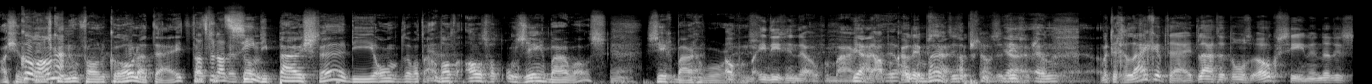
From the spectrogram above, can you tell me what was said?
als je dat Corona. winst kunt noemen van de coronatijd. Dat we dat zien. die puist, hè, die on, wat, wat, alles wat onzichtbaar was, zichtbaar geworden Openbaar, is. in die zin de openbaar. Ja, de apocalypse. openbaar, dat is ook zo. absoluut, Dat ja. is ook zo. En, Maar tegelijkertijd laat het ons ook zien, en dat is,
